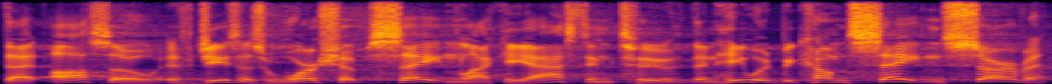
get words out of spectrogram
that also, if Jesus worshiped Satan like he asked him to, then he would become Satan's servant,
